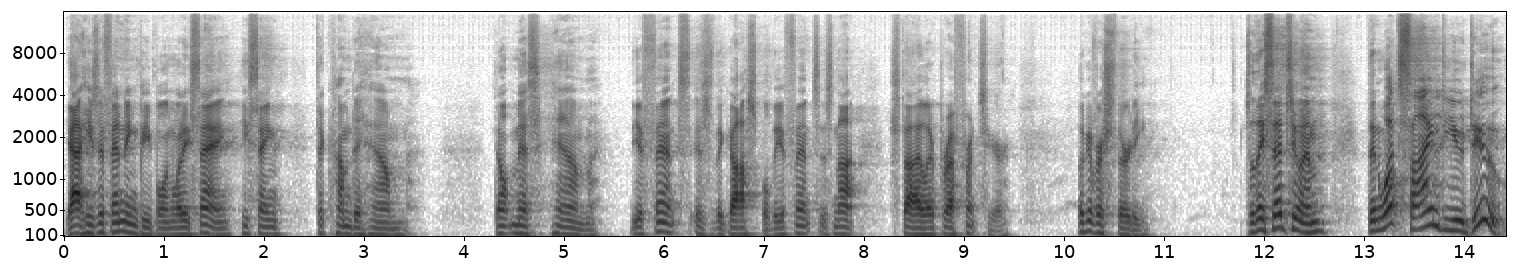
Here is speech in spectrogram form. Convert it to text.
yeah, he's offending people in what he's saying. He's saying to come to him. Don't miss him. The offense is the gospel. The offense is not style or preference here. Look at verse 30. So they said to him, Then what sign do you do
